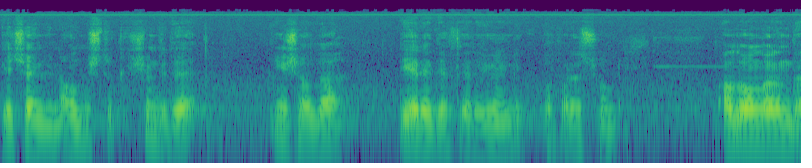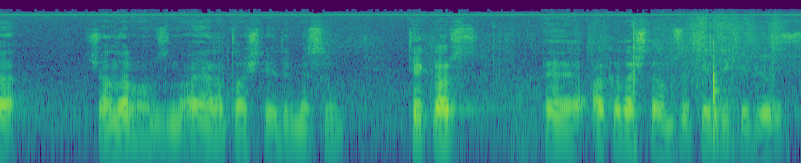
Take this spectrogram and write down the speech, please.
geçen gün almıştık. Şimdi de inşallah diğer hedeflere yönelik operasyondur. Allah onların da jandarmamızın da ayağına taş değdirmesin. Tekrar e, arkadaşlarımızı tebrik ediyoruz.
